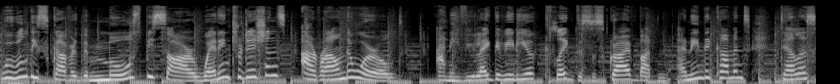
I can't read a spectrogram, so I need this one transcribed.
we will discover the most bizarre wedding traditions around the world. And if you like the video, click the subscribe button and in the comments, tell us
